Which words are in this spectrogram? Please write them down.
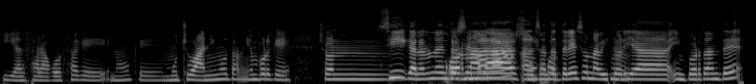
y, al Zaragoza que no que mucho ánimo también porque son sí ganaron en tres semanas al Santa Teresa una victoria mm. importante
